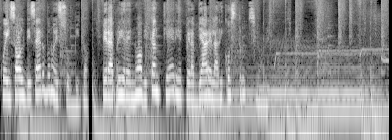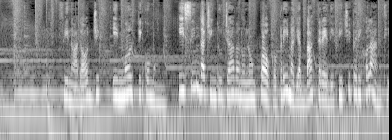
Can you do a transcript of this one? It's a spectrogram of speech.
Quei soldi servono e subito, per aprire nuovi cantieri e per avviare la ricostruzione. Fino ad oggi, in molti comuni, i sindaci indugiavano non poco prima di abbattere edifici pericolanti,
